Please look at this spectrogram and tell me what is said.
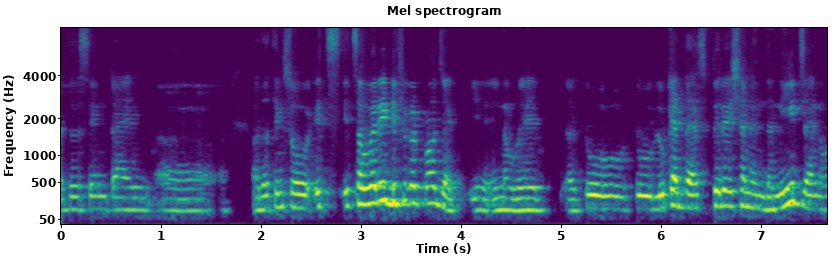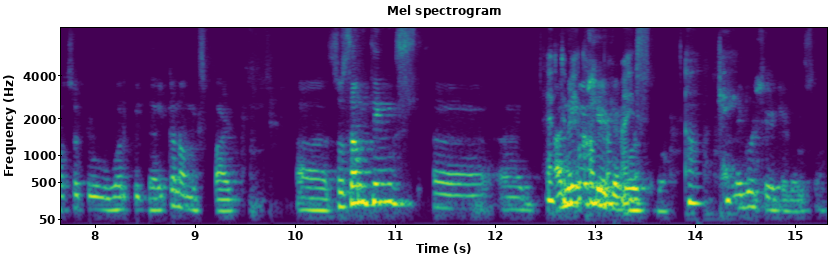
at the same time uh, other things so it's it's a very difficult project in, in a way uh, to to look at the aspiration and the needs and also to work with the economics part uh, so some things uh, uh, Have are to be negotiated compromised. also. Oh, okay. Negotiated also.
